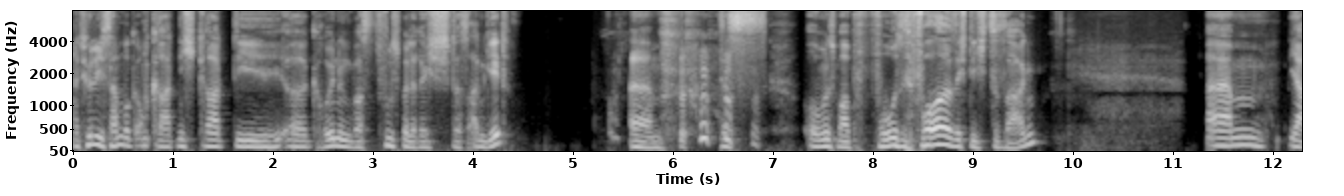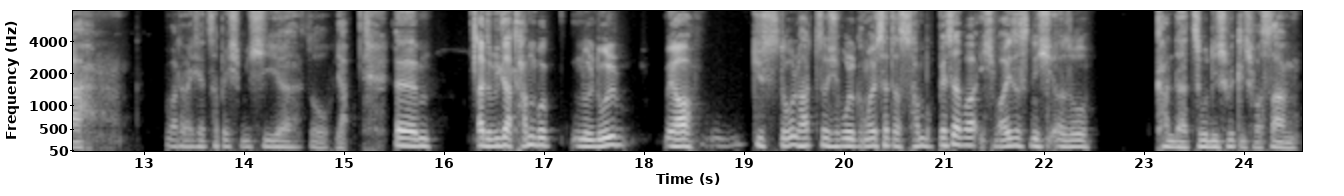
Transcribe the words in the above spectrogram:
Natürlich ist Hamburg auch gerade nicht gerade die äh, Krönung, was fußballerisch das angeht. Ähm, das, um es mal vors- vorsichtig zu sagen. Ähm, ja, warte mal, jetzt habe ich mich hier so, ja. Ähm, also wie gesagt, Hamburg 0-0, ja, Gistol hat sich wohl geäußert, dass Hamburg besser war. Ich weiß es nicht, also kann dazu nicht wirklich was sagen.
